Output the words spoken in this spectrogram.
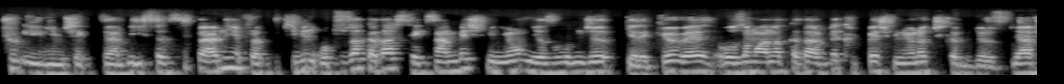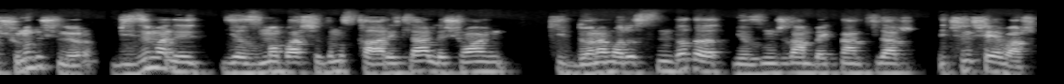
çok ilgimi çekti. Yani bir istatistik verdin ya Fırat. 2030'a kadar 85 milyon yazılımcı gerekiyor ve o zamana kadar bile 45 milyona çıkabiliyoruz. Ya şunu düşünüyorum. Bizim hani yazılıma başladığımız tarihlerle şu an ki dönem arasında da yazılımcıdan beklentiler için şey var.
